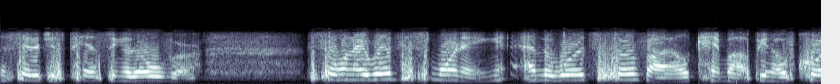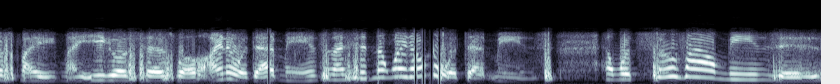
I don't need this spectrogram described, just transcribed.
instead of just passing it over. So when I read this morning and the word servile came up, you know, of course my my ego says, "Well, I know what that means," and I said, "No, I don't know what that means." And what servile means is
